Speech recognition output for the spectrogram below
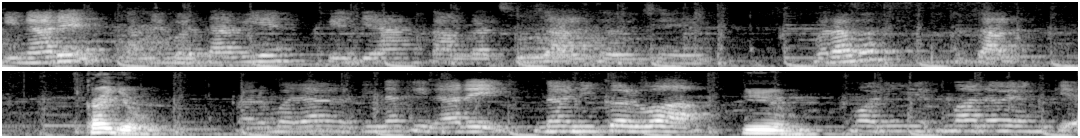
કિનારે. તમને બતાવીએ કે ત્યાં કામકાજ શું ચાલુ થયું છે. બરાબર? ચાલો. કઈ જવું? નર્મદા નદીના કિનારે ના નીકળવા. એમ. માનવ એમ કે.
